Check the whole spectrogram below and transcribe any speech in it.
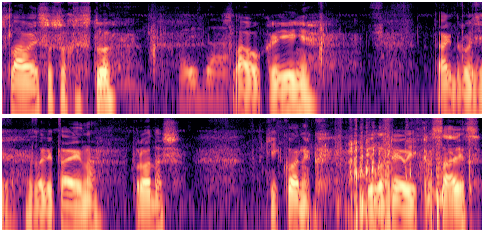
слава Ісусу Христу, слава Україні. Так, друзі, залітає на продаж такий коник білогривий красавець.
